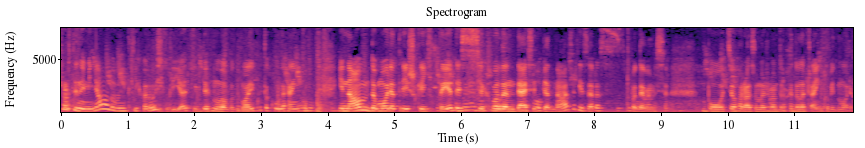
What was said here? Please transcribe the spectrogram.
Шорти не міняла, вони такі хороші, приятні. Вдягнула от майку таку легеньку. І нам до моря трішки йти, десь хвилин 10-15, і зараз подивимося. Бо цього разу ми живемо трохи далеченько від моря.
